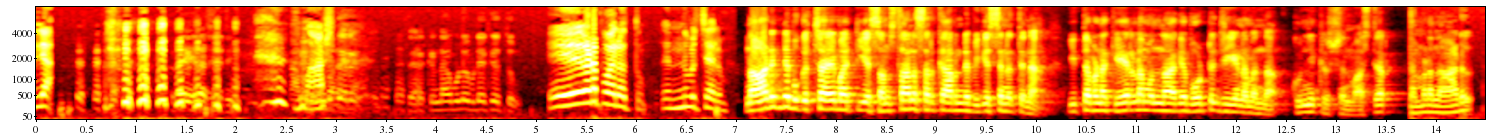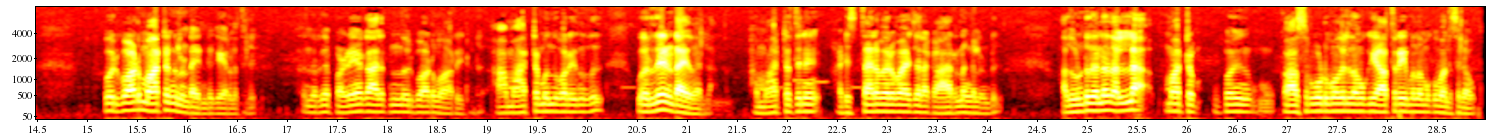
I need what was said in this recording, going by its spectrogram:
ഇല്ല. മാഷ് ഏടെ പോലെത്തും എന്ന് വിളിച്ചാലും. നാടിന്റെ മുഖച്ഛായ മാറ്റിയ സംസ്ഥാന സർക്കാരിന്റെ വികസനത്തിന് ഇത്തവണ കേരളം ഒന്നാകെ വോട്ട് ചെയ്യണമെന്ന് കുഞ്ഞികൃഷ്ണൻ മാസ്റ്റർ. നമ്മുടെ നാട് ഒരുപാട് മാറ്റങ്ങൾ ഉണ്ടായിട്ടുണ്ട് കേരളത്തിൽ എന്ന് പറഞ്ഞാൽ പഴയ കാലത്ത് നിന്ന് ഒരുപാട് മാറിയിട്ടുണ്ട്. ആ മാറ്റം എന്ന് പറയുന്നത് വെറുതെ ഉണ്ടായതല്ല. ആ മാറ്റത്തിന് അടിസ്ഥാനപരമായ ചില കാരണങ്ങളുണ്ട്. അതുകൊണ്ട് തന്നെ നല്ല മാറ്റം. ഇപ്പോൾ കാസർഗോഡ് മുതൽ നമുക്ക് യാത്ര ചെയ്യുമ്പോൾ നമുക്ക് മനസ്സിലാവും.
